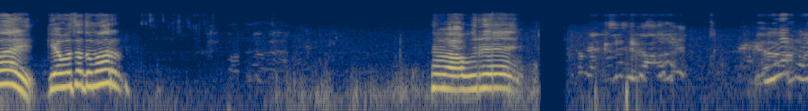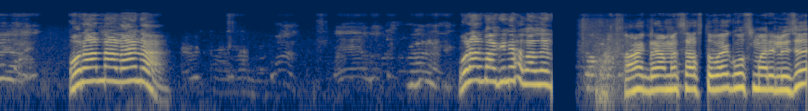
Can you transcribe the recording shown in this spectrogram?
ভাই কি অবস্থা তোমার? ওরা না না না। ওরা বাগিনা হালালেন। আমার গ্রামের স্বাস্থ্য ভাই গোস মারি লইছে।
